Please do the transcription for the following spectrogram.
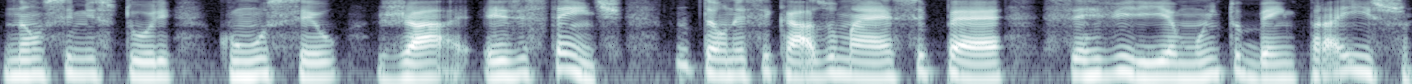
não se misture com o seu já existente. Então, nesse caso, uma SPE serviria muito bem para isso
